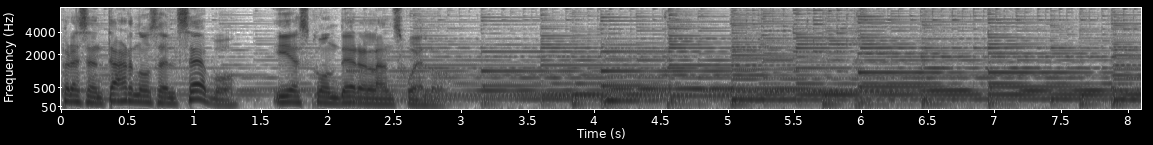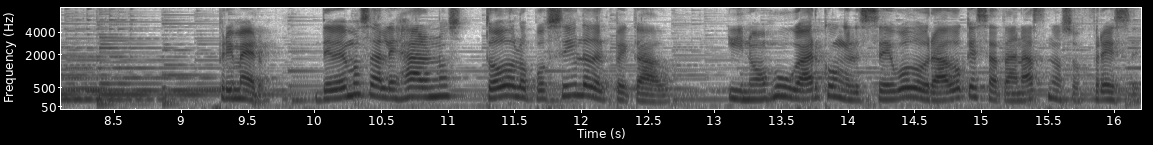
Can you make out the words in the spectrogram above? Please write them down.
presentarnos el cebo y esconder el anzuelo. Primero, debemos alejarnos todo lo posible del pecado y no jugar con el cebo dorado que Satanás nos ofrece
